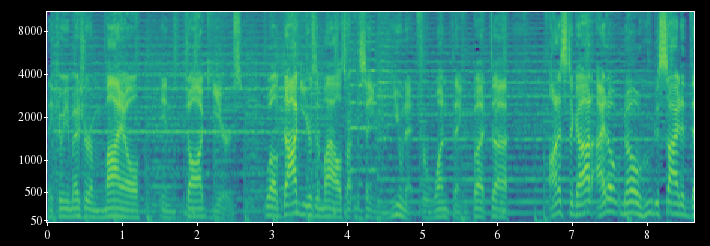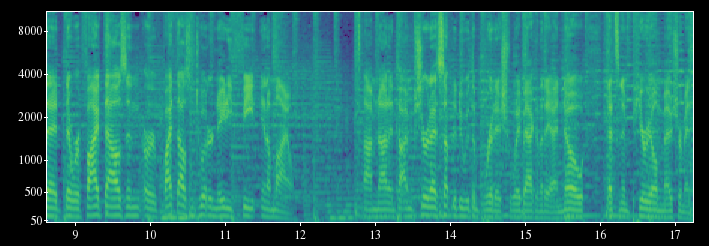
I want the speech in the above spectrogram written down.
then can we measure a mile in dog years? Well, dog years and miles aren't the same unit for one thing, but. Uh, honest to God, I don't know who decided that there were 5,000 or 5,280 feet in a mile. I'm not. Into, I'm sure it has something to do with the British way back in the day. I know that's an imperial measurement.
